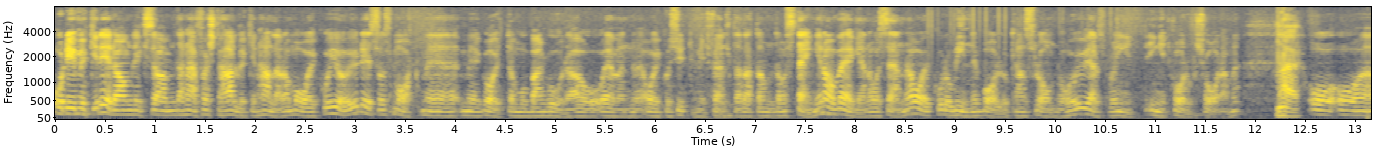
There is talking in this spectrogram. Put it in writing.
och det är mycket det de liksom, den här första halvleken handlar om. AIK gör ju det så smart med, med Goitom och Bangura och, och även AIKs yttermittfältare att de, de stänger av vägarna och sen när AIK då vinner boll och kan slå om då har ju Elfsborg inget, inget kvar att försvara med. Nej. Och, och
